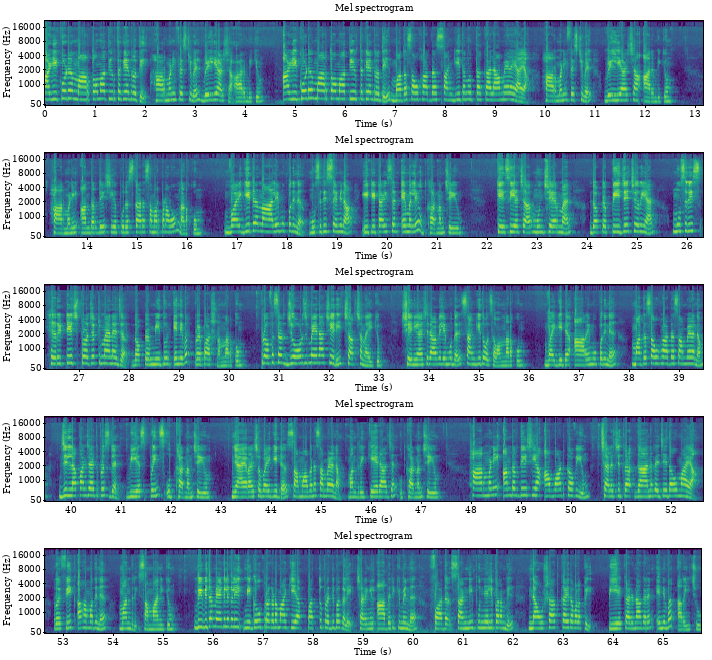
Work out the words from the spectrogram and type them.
അഴീക്കോട് മാർത്തോമ തീർത്ഥകേന്ദ്രത്തിൽ harmony festival വെള്ളിയാഴ്ച ആരംഭിക്കും. അഴീക്കോട് മാർത്തോമ തീർത്ഥകേന്ദ്രത്തിൽ മതസൗഹാർദ്ദ സംഗീത നൃത്ത കലാമേളയായ ഹാർമണി ഫെസ്റ്റിവൽ വെള്ളിയാഴ്ച ആരംഭിക്കും. ഹാർമണി അന്തർദേശീയ പുരസ്കാര സമർപ്പണവും നടക്കും. വൈകിട്ട് നാല് മുപ്പതിന് Muziris seminar E T Tyson M L A ഉദ്ഘാടനം ചെയ്യും. കെ സി എച്ച് ആർ മുൻ chairman doctor P J Cherian Muziris heritage project manager doctor Mithun എന്നിവർ പ്രഭാഷണം നടത്തും. പ്രൊഫസർ ജോർജ് മേനാച്ചേരി ചർച്ച നയിക്കും. ശനിയാഴ്ച രാവിലെ മുതൽ സംഗീതോത്സവം നടക്കും. വൈകിട്ട് ആറ് മുപ്പതിന് മതസൗഹാർദ്ദ സമ്മേളനം ജില്ലാ panchayat president V S Prince ഉദ്ഘാടനം ചെയ്യും. ഞായറാഴ്ച വൈകിട്ട് സമാപന സമ്മേളനം മന്ത്രി കെ രാജൻ ഉദ്ഘാടനം ചെയ്യും. ഹാർമണി അന്തർദേശീയ അവാർഡ് കവിയും ചലച്ചിത്ര ഗാനരചയിതാവുമായ റഫീഖ് അഹമ്മദിന് മന്ത്രി സമ്മാനിക്കും. വിവിധ മേഖലകളിൽ മികവ് പ്രകടമാക്കിയ പത്തു പ്രതിഭകളെ ചടങ്ങിൽ ആദരിക്കുമെന്ന് father Sunny Punnelipparambil Naushad Kaithavalappil P A Karunakaran എന്നിവർ അറിയിച്ചു.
